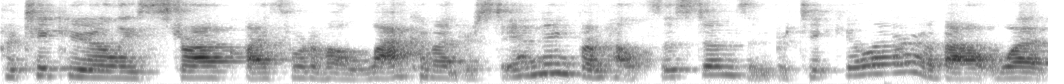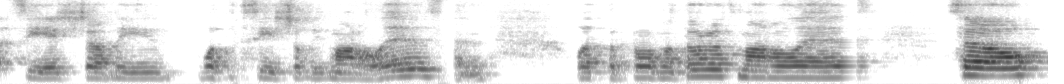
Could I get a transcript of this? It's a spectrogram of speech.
particularly struck by sort of a lack of understanding from health systems in particular about what CHW, what the CHW model is and what the promotoras model is. So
